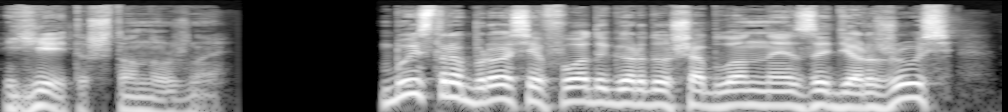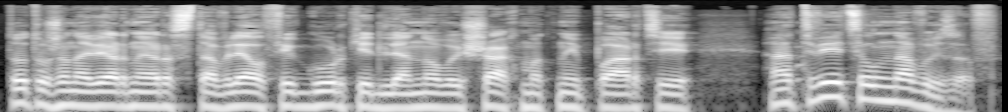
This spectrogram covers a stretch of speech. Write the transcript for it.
Ей-то что нужно? Быстро бросив Одегарду шаблонное «задержусь», тот уже, наверное, расставлял фигурки для новой шахматной партии, ответил на вызов.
